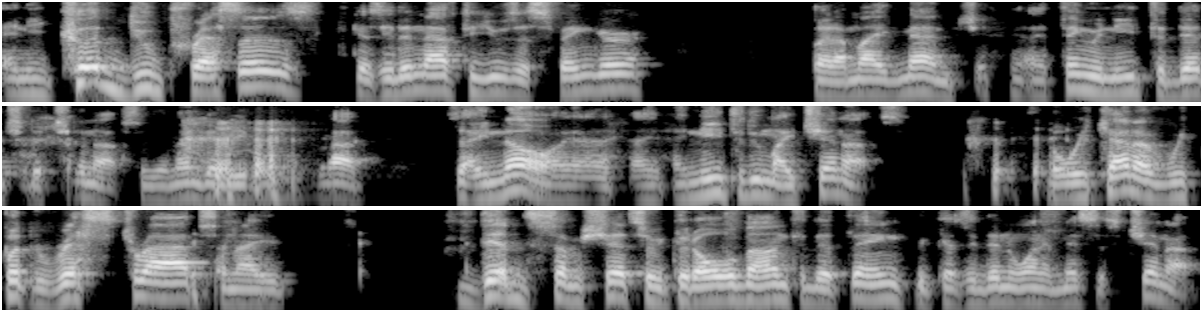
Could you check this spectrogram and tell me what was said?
And he could do presses because he didn't have to use his finger. But I'm like, man, I think we need to ditch the chin ups, and you're not gonna be able to grab. So I know I, I, I need to do my chin ups. But we kind of we put wrist straps, and I did some shit so he could hold on to the thing because he didn't want to miss his chin up.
